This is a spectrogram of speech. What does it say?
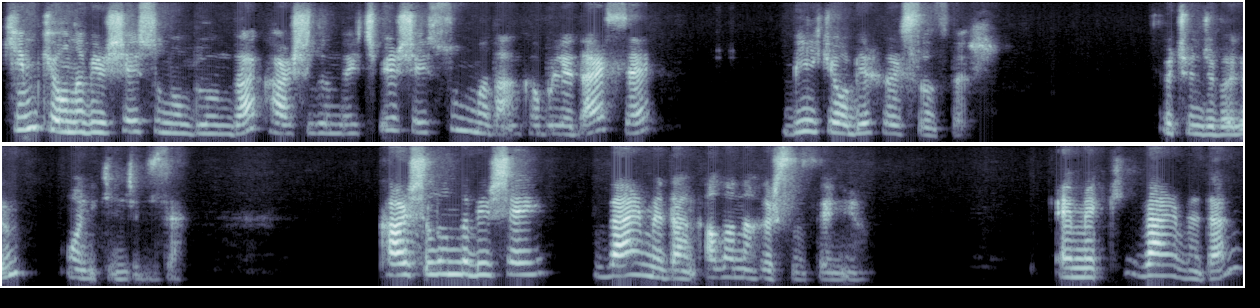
Kim ki ona bir şey sunulduğunda karşılığında hiçbir şey sunmadan kabul ederse bil ki o bir hırsızdır. 3. bölüm 12. dize. Karşılığında bir şey vermeden alana hırsız deniyor. Emek vermeden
